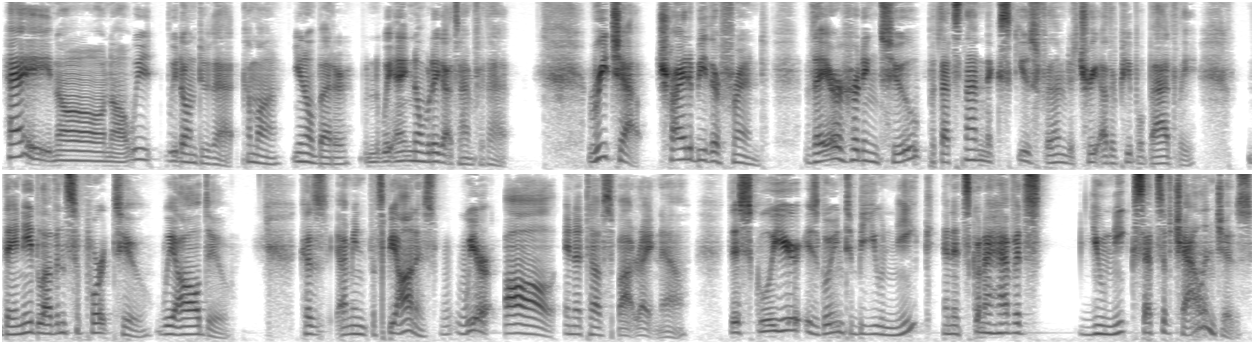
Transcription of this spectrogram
Hey, no, no, we, we don't do that. Come on. You know better. We ain't nobody got time for that. Reach out. Try to be their friend. They are hurting too, but that's not an excuse for them to treat other people badly. They need love and support too. We all do. Because, I mean, let's be honest, we are all in a tough spot right now. This school year is going to be unique and it's going to have its unique sets of challenges.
